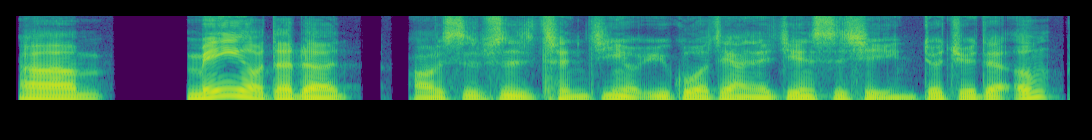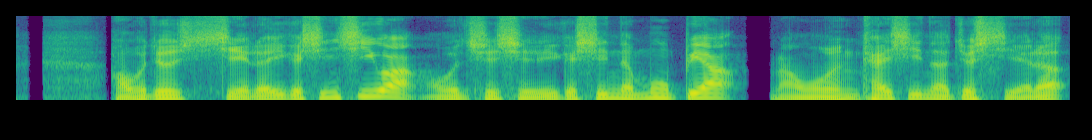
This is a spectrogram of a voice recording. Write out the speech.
呃，没有的人哦，是不是曾经有遇过这样的一件事情，就觉得嗯，好，我就写了一个新希望，我去写了一个新的目标，然后我很开心的就写了，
